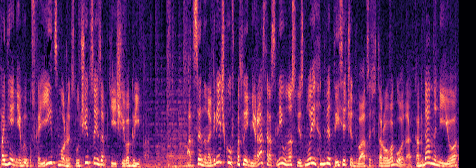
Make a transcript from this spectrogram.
падение выпуска яиц может случиться из-за птичьего гриппа. А цены на гречку в последний раз росли у нас весной 2022 года, когда на нее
